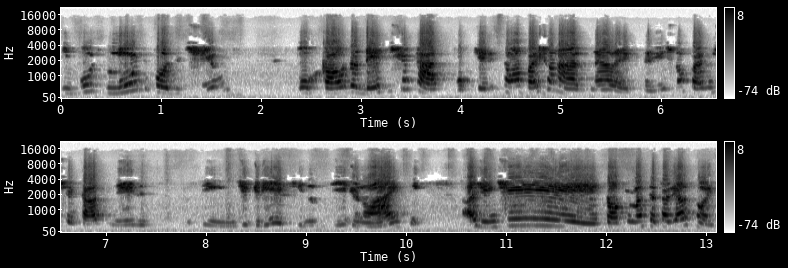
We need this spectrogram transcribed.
inputs muito positivos por causa desse check-up, porque eles são apaixonados, né, Alex? Se a gente não faz um check-up neles, assim, de grife, no Sírio, no Einstein, a gente sofre umas retaliações.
